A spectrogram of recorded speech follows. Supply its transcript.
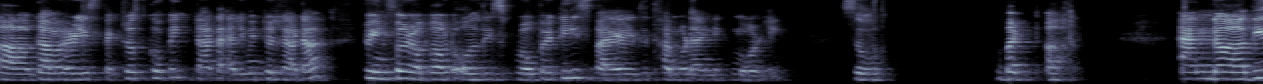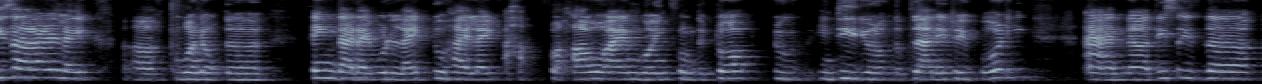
uh, gamma ray spectroscopic data, elemental data, to infer about all these properties by the thermodynamic modeling. So, but, uh, and uh, these are like uh, one of the thing that I would like to highlight how I'm going from the top to the interior of the planetary body. And uh, this is the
